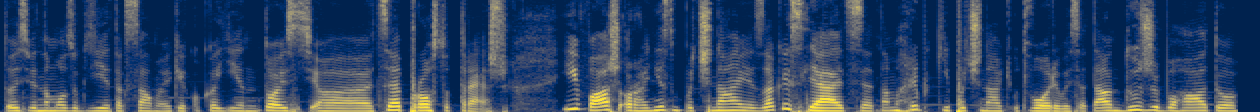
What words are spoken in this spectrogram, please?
тобто він на мозок діє так само, як і кокаїн. Тобто е, це просто треш. І ваш організм починає закислятися, там грибки починають утворюватися, там дуже багато.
